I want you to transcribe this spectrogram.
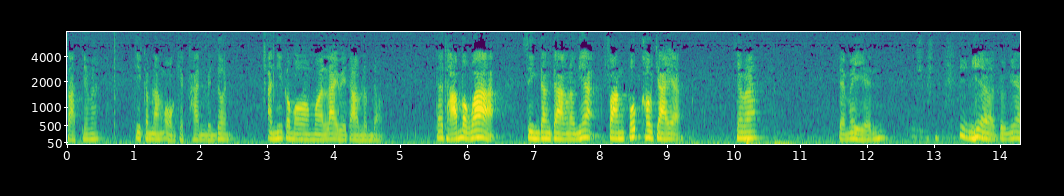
สัตว์ใช่ไหม ที่กำลังออกจากคันเป็นต้น อันนี้ก็มองมาไล่ไปตามลำดับ ถ้าถามบอกว่าสิ่งต่างๆ เหล่านี้ฟังปุ๊บเข้าใจอะใช่ไหมแต่ไม่เห็นนี่ยตรงเนี้ย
